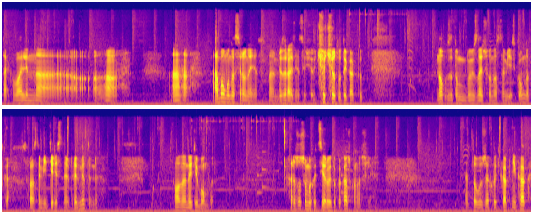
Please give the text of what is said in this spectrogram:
Так, валим на... Ага. Ага. А бомб у нас все равно нет. Нам без разницы еще. Че, че тут и как тут. Но зато мы будем знать, что у нас там есть комнатка с разными интересными предметами. Главное найти бомбы. Хорошо, что мы хоть серую эту какашку нашли. Это уже хоть как-никак.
